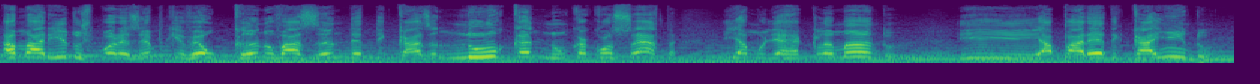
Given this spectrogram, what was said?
Há maridos, por exemplo, que vê o cano vazando dentro de casa, nunca, nunca conserta. E a mulher reclamando, e a parede caindo.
